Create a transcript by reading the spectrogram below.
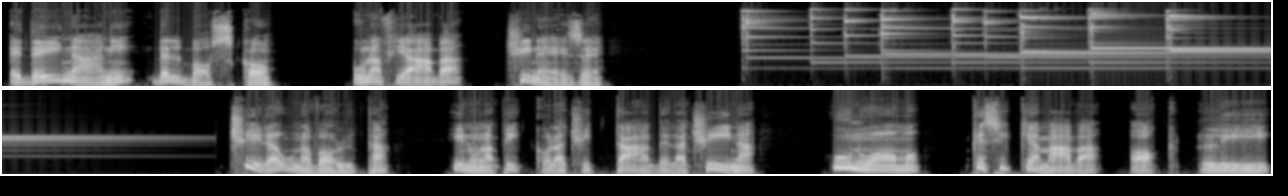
e dei nani del bosco. Una fiaba cinese. C'era una volta, in una piccola città della Cina, un uomo che si chiamava Ock Lee.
